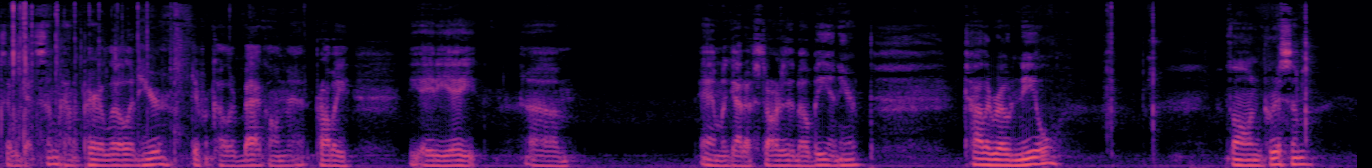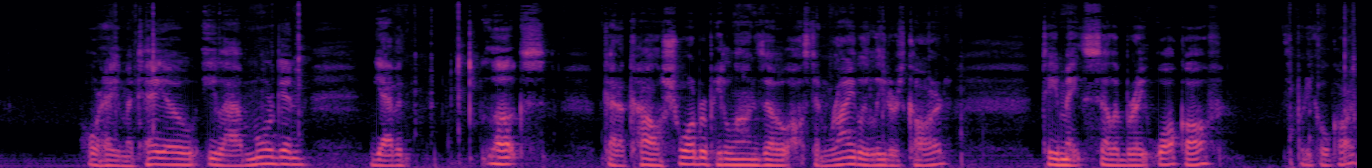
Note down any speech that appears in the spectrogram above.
So we got some kind of parallel in here, different colored back on that. Probably the 88 um, and we got a Stars MLB in here. Tyler O'Neill, Vaughn Grissom, Jorge Mateo, Eli Morgan, Gavin Lux. Got a Kyle Schwarber, Pete Alonso, Austin Riley leaders card. Teammates celebrate walk-off. It's a pretty cool card.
